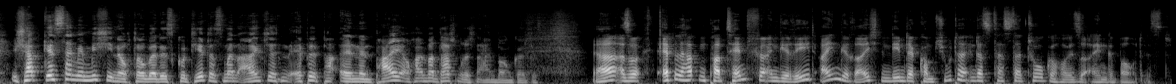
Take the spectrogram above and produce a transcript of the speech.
Ich habe gestern mit Michi noch darüber diskutiert, dass man eigentlich einen Apple Pi- äh, einen Pi auch einfach einen Taschenrechner einbauen könnte. Ja, also Apple hat ein Patent für ein Gerät eingereicht, in dem der Computer in das Tastaturgehäuse eingebaut ist.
